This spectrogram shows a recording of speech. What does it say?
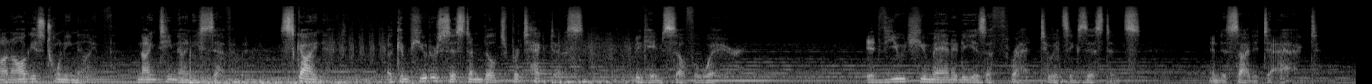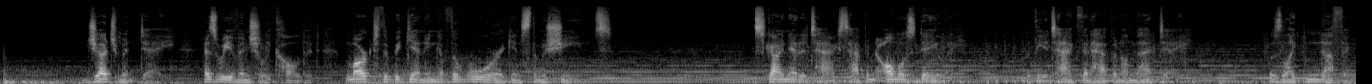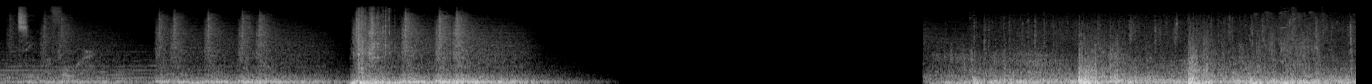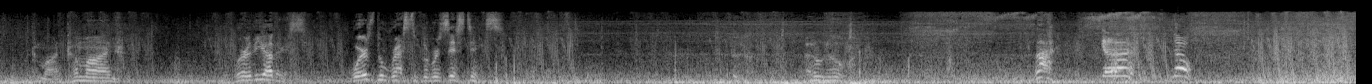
On August 29th, 1997, Skynet, a computer system built to protect us, became self aware. It viewed humanity as a threat to its existence and decided to act. Judgment Day, as we eventually called it, marked the beginning of the war against the machines. Skynet attacks happened almost daily, but the attack that happened on that day was like nothing we'd seen before. Come on. Where are the others? Where's the rest of the resistance? I don't know. Ah! Ah! No!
